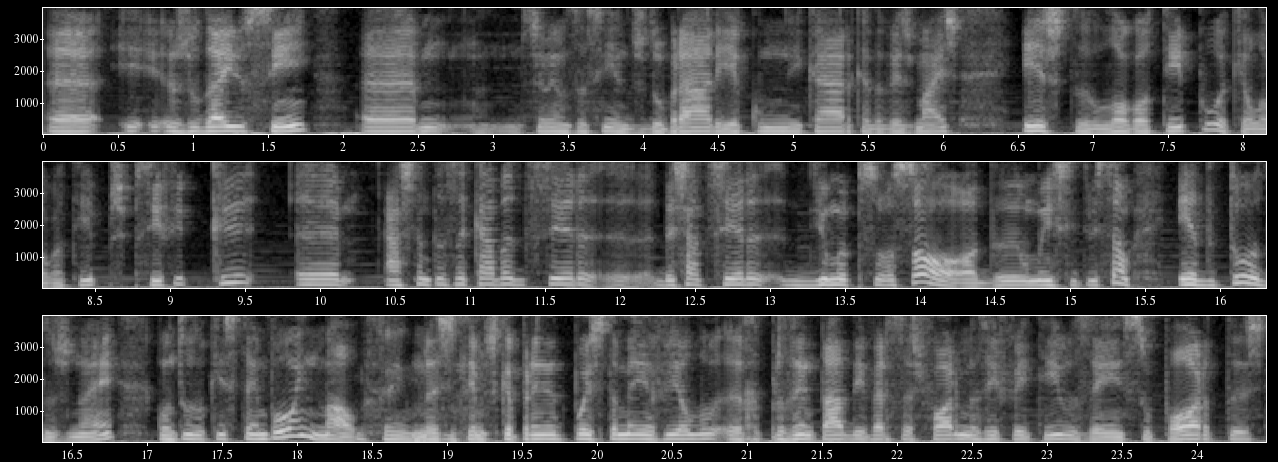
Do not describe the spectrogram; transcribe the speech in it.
Uh, Ajudei-o, sim, uh, chamemos assim, a desdobrar e a comunicar cada vez mais este logotipo, aquele logotipo específico que uh, às tantas acaba de ser uh, deixar de ser de uma pessoa só ou de uma instituição. É de todos não é? Com tudo o que isso tem bom e mau. Sim. mas temos que aprender depois também a vê-lo uh, representado de diversas formas e feitios em suportes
